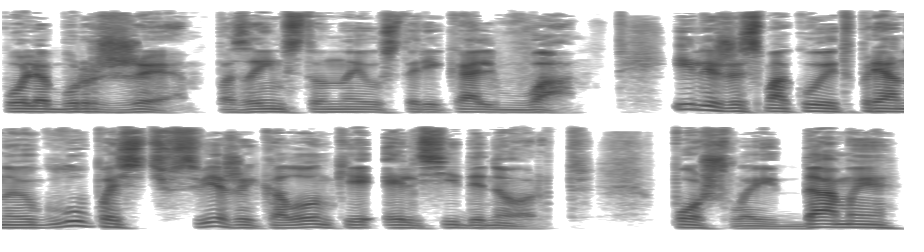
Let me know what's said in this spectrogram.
Поля Бурже, позаимствованный у старика Льва или же смакует пряную глупость в свежей колонке Эльси де Норт, пошлой дамы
